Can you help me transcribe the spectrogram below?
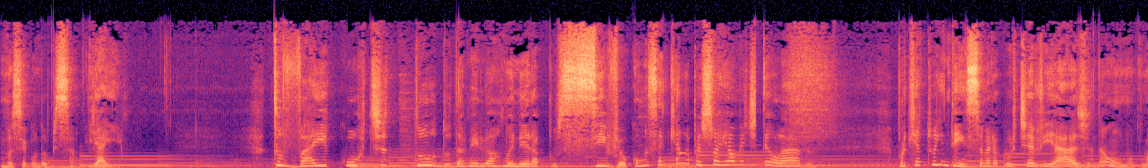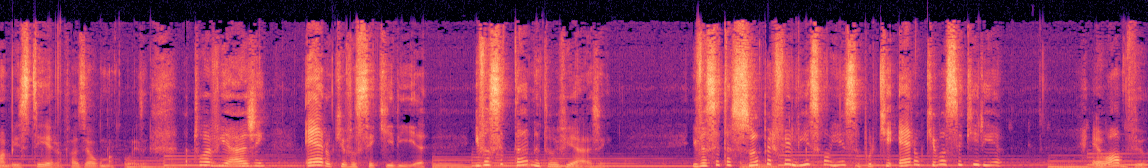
Uma segunda opção. E aí? Tu vai e curte tudo da melhor maneira possível, como se aquela pessoa realmente teu lado. Porque a tua intenção era curtir a viagem, não uma besteira, fazer alguma coisa. A tua viagem era o que você queria. E você tá na tua viagem. E você está super feliz com isso, porque era o que você queria. É óbvio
